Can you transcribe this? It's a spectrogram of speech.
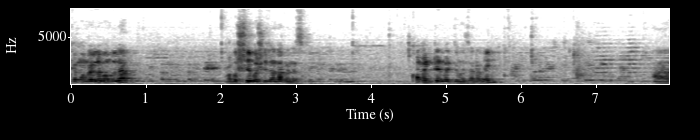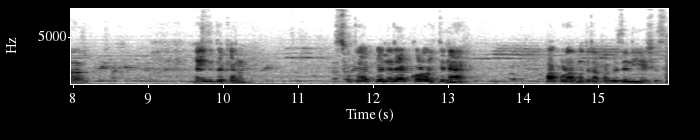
কেমন হলো বন্ধুরা অবশ্যই অবশ্যই জানাবেন আজকে কমেন্টের মাধ্যমে জানাবেন আর এই যে দেখেন, ছোট এক প্যানের এক কড়াইতে না? পাকোড়া আপনাদের আপা ভেজে নিয়ে এসেছে।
